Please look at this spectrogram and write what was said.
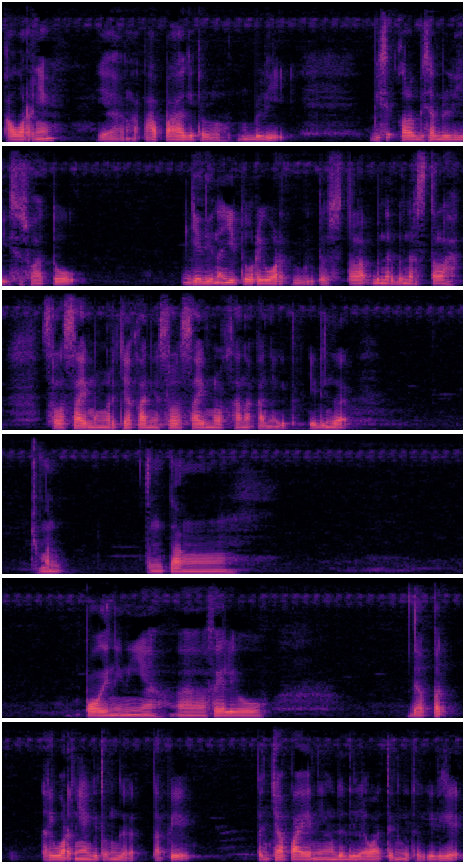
powernya ya nggak apa-apa gitu loh. Beli bisa kalau bisa beli sesuatu jadiin aja itu reward gitu. Setelah benar-benar setelah selesai mengerjakannya selesai melaksanakannya gitu. Jadi nggak cuman tentang poin ini ya uh, value dapat rewardnya gitu enggak tapi pencapaian yang udah dilewatin gitu. Jadi kayak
